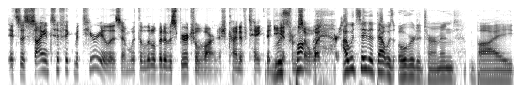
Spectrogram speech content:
it's a scientific materialism with a little bit of a spiritual varnish kind of take that you Resp- get from some Westerners. I would say that that was overdetermined by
